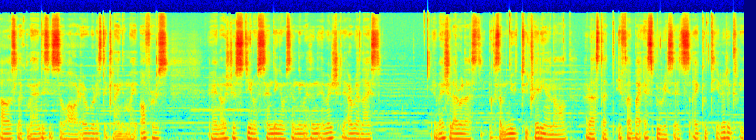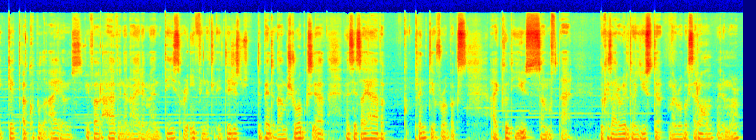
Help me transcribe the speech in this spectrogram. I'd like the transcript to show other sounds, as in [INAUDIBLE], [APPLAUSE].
I was like man this is so hard. Everybody's declining my offers. And I was just you know sending them sending them sending. Eventually I realized eventually I realized because I'm new to trading and all Whereas that if I buy SP resets, I could theoretically get a couple of items without having an item and these are infinitely, they just depend on how much Robux you have. And since I have a, plenty of Robux, I could use some of that because I really don't use that, my Robux at all anymore.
